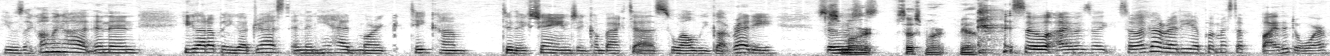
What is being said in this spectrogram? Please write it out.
he was like, oh my god. And then he got up and he got dressed, and then he had Mark take come to the exchange and come back to us while we got ready. So smart, just- so smart. Yeah. so I was like, so I got ready. I put my stuff by the door.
